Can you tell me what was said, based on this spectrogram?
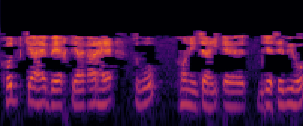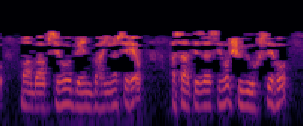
خود کیا ہے، بے اختیار ہے، تو وہ ہونی چاہیے، جیسے بھی ہو، ماں باپ سے ہو، بہن بھائیوں سے ہو، اساتذہ سے ہو، شیوخ سے ہو۔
